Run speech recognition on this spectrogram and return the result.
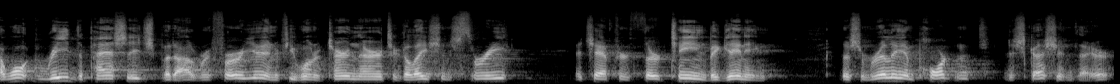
I won't read the passage, but I'll refer you, and if you want to turn there to Galatians 3, at chapter 13 beginning. There's some really important discussion there,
